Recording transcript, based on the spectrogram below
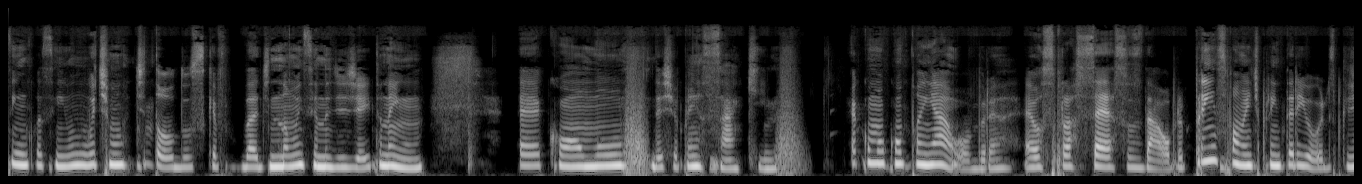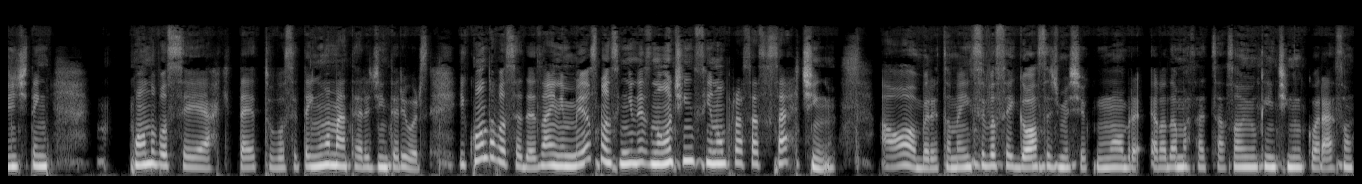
5, assim, o último de todos, que a faculdade não ensina de jeito nenhum, é como. Deixa eu pensar aqui. É como acompanhar a obra, é os processos da obra, principalmente para interiores, porque a gente tem quando você é arquiteto, você tem uma matéria de interiores. E quando você é design, mesmo assim, eles não te ensinam o processo certinho. A obra também, se você gosta de mexer com obra, ela dá uma satisfação e um quentinho no coração,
